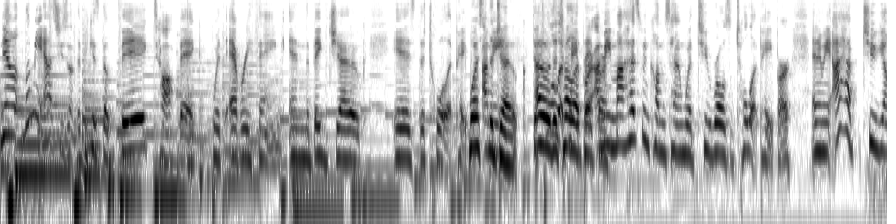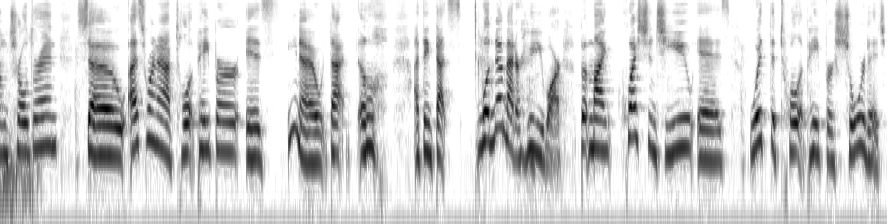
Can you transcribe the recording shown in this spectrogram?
Now, let me ask you something because the big topic with everything and the big joke is the toilet paper. What's the joke? Oh, the toilet paper. I mean, my husband comes home with two rolls of toilet paper. And I mean, I have two young children. So us running out of toilet paper is, you know, that, ugh, I think that's, well, no matter who you are. But my question to you is with the toilet paper shortage,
